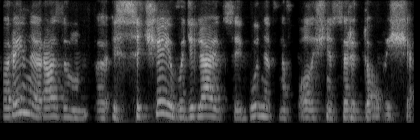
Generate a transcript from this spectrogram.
тварини разом е, із сечею виділяють цей збудник в навколишнє середовище.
